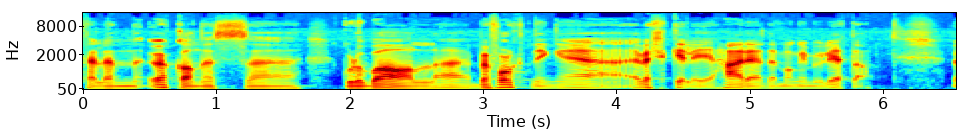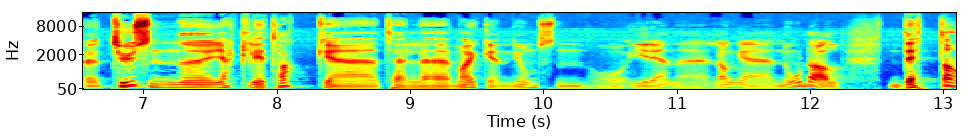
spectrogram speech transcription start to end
til en økende eh, global eh, befolkning er virkelig Her er det mange muligheter. Eh, tusen hjertelig takk til Maiken Johnsen og Irene Lange Nordahl. Dette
